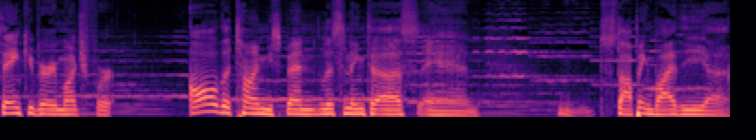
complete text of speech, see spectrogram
thank you very much for all the time you spend listening to us and stopping by the uh,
